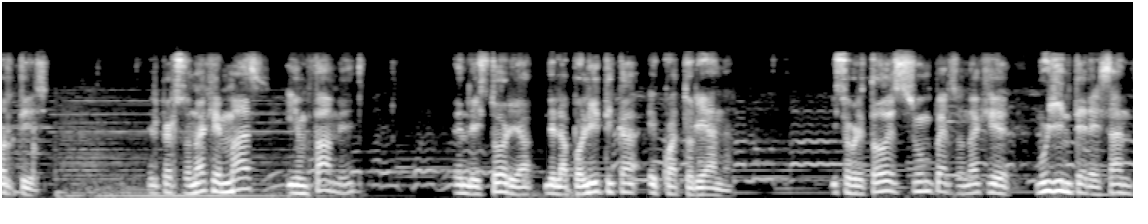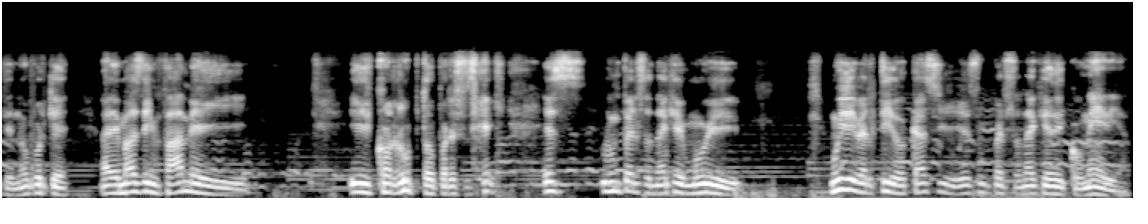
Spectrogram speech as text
Ortiz. El personaje más infame en la historia de la política ecuatoriana. Y sobre todo es un personaje muy interesante, ¿no? Porque además de infame y, y corrupto, por eso es un personaje muy, muy divertido, casi es un personaje de comedia.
